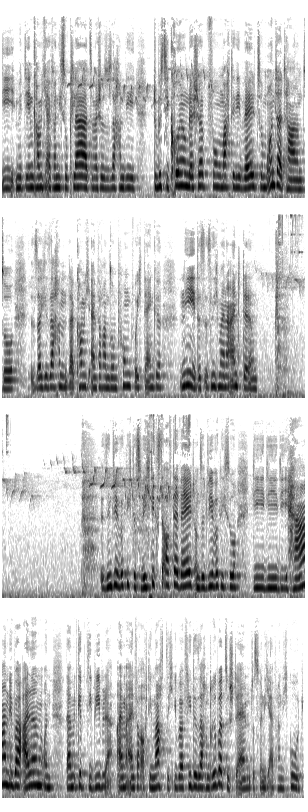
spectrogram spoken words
die, mit denen komme ich einfach nicht so klar. Zum Beispiel so Sachen wie, du bist die Krönung der Schöpfung, mach dir die Welt zum Untertan und so. Solche Sachen, da komme ich einfach an so einen Punkt, wo ich denke, nee, das ist nicht meine Einstellung sind wir wirklich das Wichtigste auf der Welt und sind wir wirklich so die, die, die Herren über allem und damit gibt die Bibel einem einfach auch die Macht, sich über viele Sachen drüber zu stellen und das finde ich einfach nicht gut.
